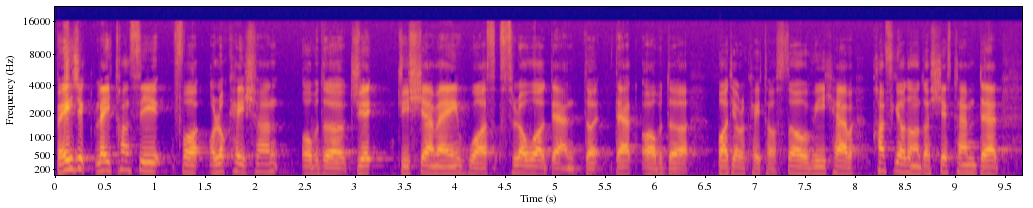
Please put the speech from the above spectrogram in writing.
basic latency for allocation of the G GCMA was slower than the, that of the buddy allocator. So we have configured on the system that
